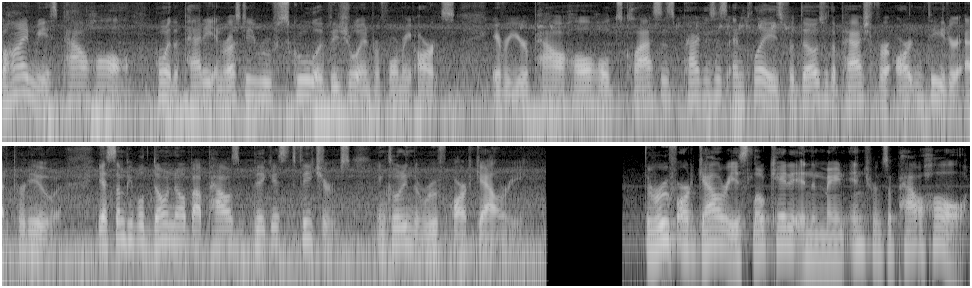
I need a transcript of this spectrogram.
Behind me is Pao Hall, home of the Patti and Rusty Rueff School of Visual and Performing Arts. Every year, Pao Hall holds classes, practices, and plays for those with a passion for art and theater at Purdue. Yet some people don't know about Pao's biggest features, including the Rueff Art Gallery. The Rueff Art Gallery is located in the main entrance of Pao Hall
